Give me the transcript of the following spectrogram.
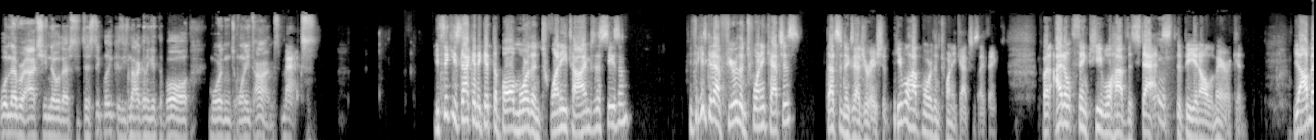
we'll never actually know that statistically because he's not going to get the ball more than 20 times max. You think he's not going to get the ball more than 20 times this season? You think he's going to have fewer than 20 catches? That's an exaggeration. He will have more than 20 catches, I think. But I don't think he will have the stats to be an All American. Yeah, I'll,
